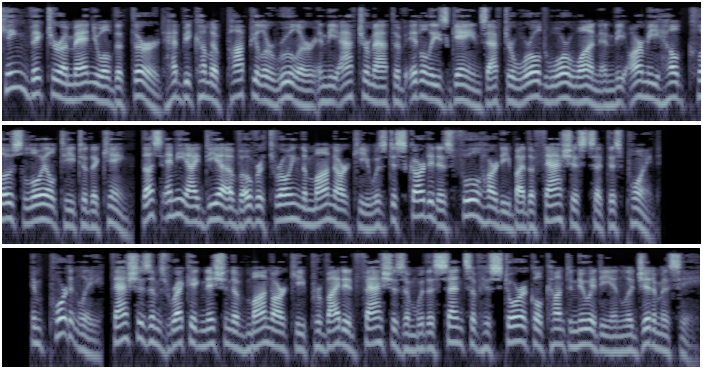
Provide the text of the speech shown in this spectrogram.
King Victor Emmanuel III had become a popular ruler in the aftermath of Italy's gains after World War I and the army held close loyalty to the king, thus any idea of overthrowing the monarchy was discarded as foolhardy by the fascists at this point. Importantly, fascism's recognition of monarchy provided fascism with a sense of historical continuity and legitimacy.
